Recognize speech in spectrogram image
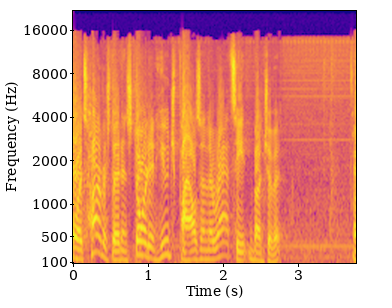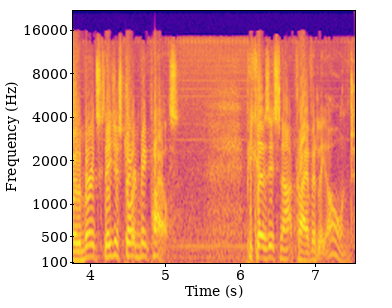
or it's harvested and stored in huge piles and the rats eat a bunch of it, or the birds, they just store it in big piles, because it's not privately owned.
